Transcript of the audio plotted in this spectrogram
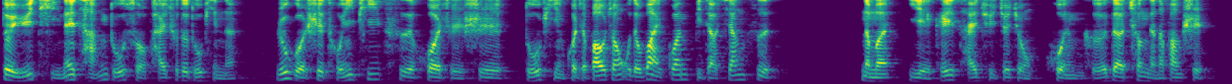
对于体内藏毒所排出的毒品呢？如果是同一批次，或者是毒品或者包装物的外观比较相似，那么也可以采取这种混合的称量的方式。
